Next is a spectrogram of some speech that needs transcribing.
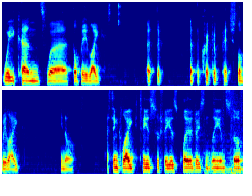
weekends where they'll be like at the at the cricket pitch they'll be like you know i think like Tears Sophia's played recently and stuff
